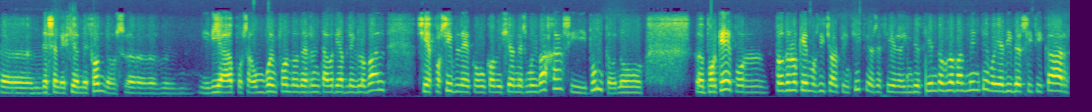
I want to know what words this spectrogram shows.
eh, de selección de fondos. Eh, iría pues a un buen fondo de renta variable global, si es posible con comisiones muy bajas y punto. No. Eh, ¿Por qué? Por todo lo que hemos dicho al principio, es decir, invirtiendo globalmente voy a diversificar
